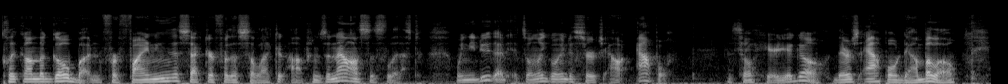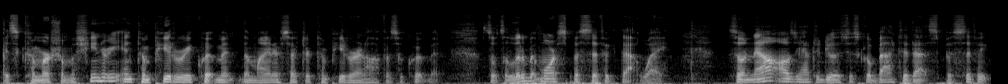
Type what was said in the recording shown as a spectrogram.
click on the Go button for finding the sector for the selected options analysis list. When you do that, it's only going to search out Apple. And so here you go. There's Apple down below. It's commercial machinery and computer equipment, the minor sector computer and office equipment. So it's a little bit more specific that way. So now all you have to do is just go back to that specific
